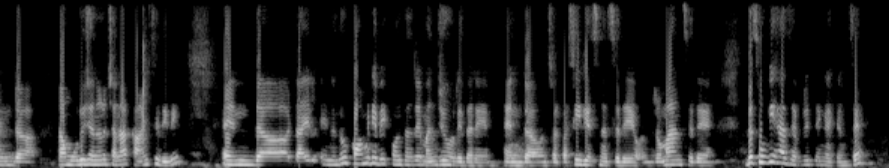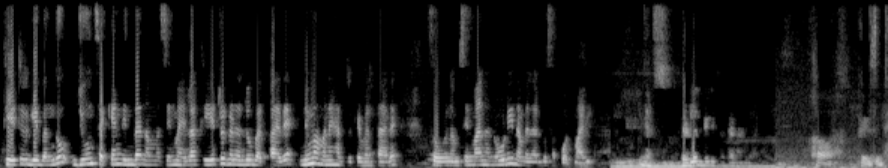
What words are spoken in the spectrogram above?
ಅಂಡ್ ನಾವು ಮೂರು ಜನನು ಚೆನ್ನಾಗಿ ಕಾಣಿಸಿದೀವಿ. ಅಂಡ್ ಡೈಲ್ ಏನದು ಕಾಮಿಡಿ ಬೇಕು ಅಂತಂದ್ರೆ ಮಂಜು ಅವರಿದ್ದಾರೆ ಅಂಡ್ ಒಂದ್ ಸ್ವಲ್ಪ ಸೀರಿಯಸ್ನೆಸ್ ಇದೆ ಒಂದು ರೊಮ್ಯಾನ್ಸ್ ಇದೆ. This movie has everything I can say ಥಿಯೇಟರ್ಗೆ ಬಂದು ಜೂನ್ ಸೆಕೆಂಡ್ ಇಂದ ನಮ್ಮ ಸಿನಿಮಾ ಎಲ್ಲ ಥಿಯೇಟರ್ಗಳಲ್ಲೂ ಬರ್ತಾ ಇದೆ. ನಿಮ್ಮ ಮನೆ ಹತ್ರಕ್ಕೆ ಬರ್ತಾ ಇದೆ. ಸೊ ನಮ್ಮ ಸಿನಿಮಾನ ನೋಡಿ ನಮ್ಮೆಲ್ಲರಿಗೂ ಸಪೋರ್ಟ್ ಮಾಡಿ. ಹಾ ಹೇಳ್ತೀನಿ.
